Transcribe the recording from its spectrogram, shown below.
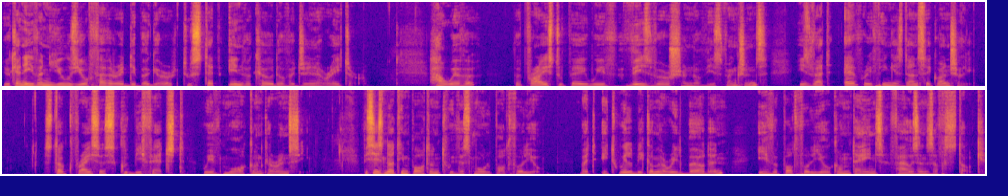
You can even use your favorite debugger to step in the code of a generator. However, the price to pay with this version of these functions is that everything is done sequentially. Stock prices could be fetched with more concurrency. This is not important with a small portfolio, but it will become a real burden if a portfolio contains thousands of stock.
